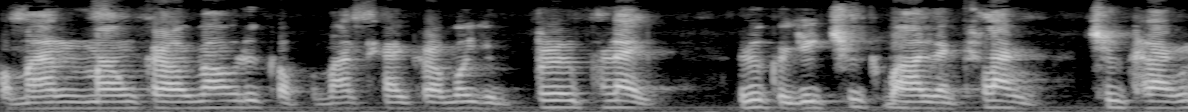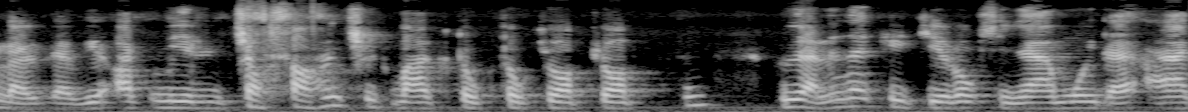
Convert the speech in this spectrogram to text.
ប្រមាណម៉ោងក្រោយមកឬក៏ប្រមាណថ្ងៃក្រោយមកយើងព្រិលភ្នែកឬក៏យើងឈឺក្បាលយ៉ាងខ្លាំង ឈឺខ្លាំងដែលដែលវាអត់មានចុះសោះហ្នឹងឈឺក្បាលខ្ទុកខ្ទុកជាប់ជាប់គឺអាហ្នឹងគឺជារោគសញ្ញាមួយដែលអាច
